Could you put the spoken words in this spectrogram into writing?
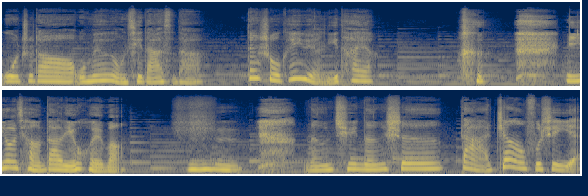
我知道我没有勇气打死它，但是我可以远离它呀。你又强大了一回嘛！能屈能伸，大丈夫是也。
